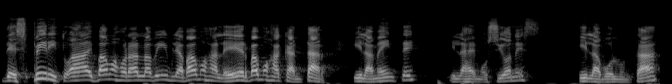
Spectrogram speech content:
de espíritu. Ay, vamos a orar la Biblia, vamos a leer, vamos a cantar. Y la mente y las emociones y la voluntad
